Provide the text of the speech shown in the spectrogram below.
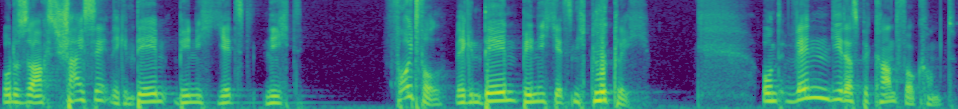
Wo du sagst, scheiße, wegen dem bin ich jetzt nicht freudvoll, wegen dem bin ich jetzt nicht glücklich. Und wenn dir das bekannt vorkommt,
